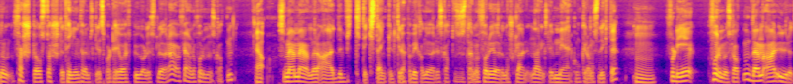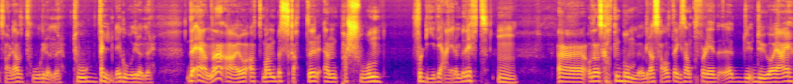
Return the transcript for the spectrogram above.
den første og største tingen Fremskrittspartiet og FPU har lyst til å gjøre, er å fjerne formuesskatten. Ja. Som jeg mener er det viktigste enkeltgrepet vi kan gjøre i skattesystemet for å gjøre norsk næringsliv mer konkurransedyktig. Fordi formuesskatten den er urettferdig av to grunner. To veldig gode grunner. Det ene er jo at man beskatter en person fordi de eier en bedrift. Eh, og den skatten bommer jo grassat, ikke sant. Fordi eh, du, du og jeg,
